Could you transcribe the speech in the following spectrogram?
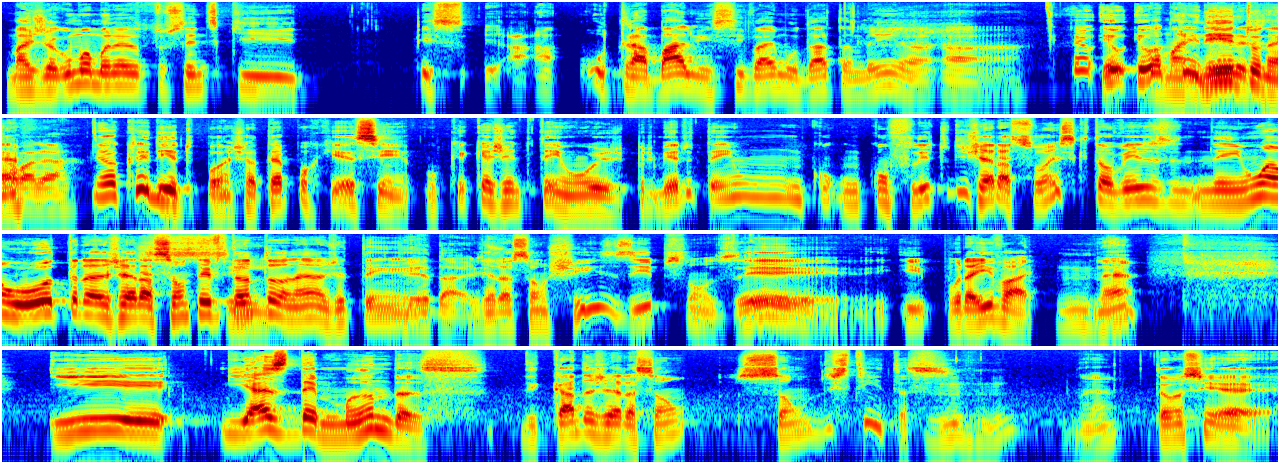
Mas de alguma maneira tu sentes que esse- a- a- o trabalho em si vai mudar também a, a- Eu, eu, eu acredito, né? trabalhar? Eu acredito, Pancho, até porque, assim, o que, que a gente tem hoje? Primeiro tem um, um conflito de gerações que talvez nenhuma outra geração teve Sim, tanto, né? A gente tem verdade. geração X, Y, Z e por aí vai, Uhum. né? E, e as demandas de cada geração são distintas, Uhum. né? Então, assim, é...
